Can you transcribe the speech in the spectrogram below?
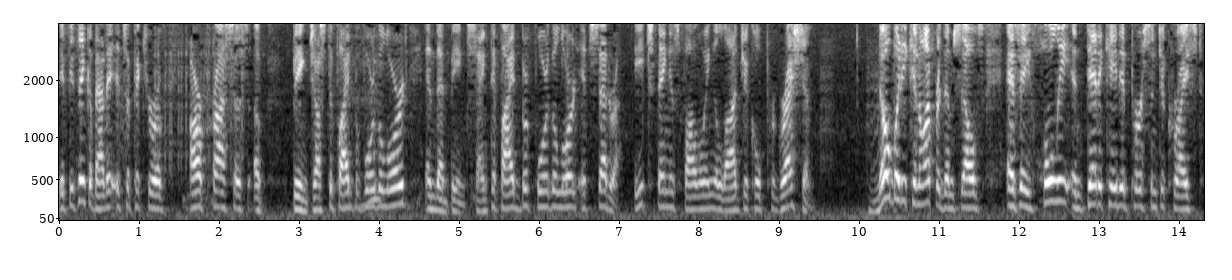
If you think about it, it's a picture of our process of being justified before the Lord and then being sanctified before the Lord, etc. Each thing is following a logical progression. Nobody can offer themselves as a holy and dedicated person to Christ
